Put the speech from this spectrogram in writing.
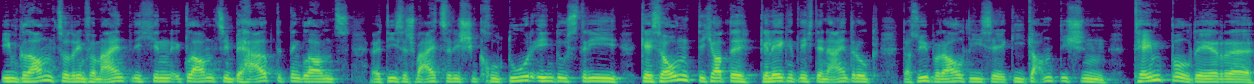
im Glanz oder im vermeintlichen Glanz, im behaupteten Glanz äh, dieser schweizerischen Kulturindustrie gesonnt. Ich hatte gelegentlich den Eindruck, dass überall diese gigantischen Tempel der äh,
